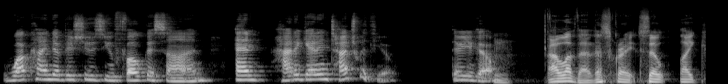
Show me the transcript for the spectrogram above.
what kind of issues you focus on, and how to get in touch with you. There you go. Mm. I love that. That's great. So, like,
